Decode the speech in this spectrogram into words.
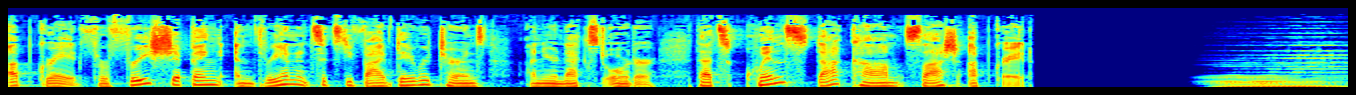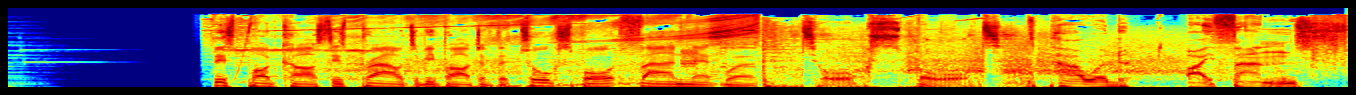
upgrade for free shipping and 365 day returns on your next order. That's quince.com slash upgrade. This podcast is proud to be part of the TalkSport Fan Network. Talk Sport. Powered by fans.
